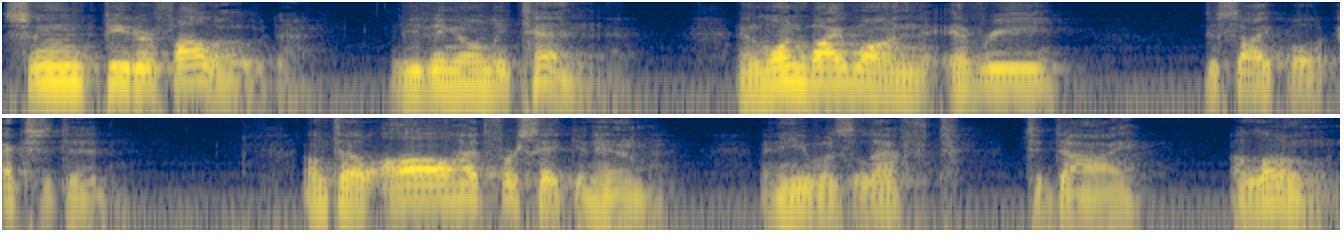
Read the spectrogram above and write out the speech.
Soon Peter followed, leaving only 10. And one by one, every disciple exited until all had forsaken him and he was left to die alone.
